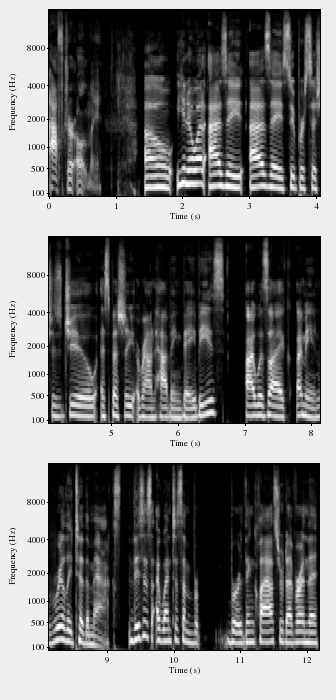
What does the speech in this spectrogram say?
After only. Oh, you know what? As a as a superstitious Jew, especially around having babies, I was like, I mean, really to the max. This is I went to some bir- birthing class or whatever, and the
